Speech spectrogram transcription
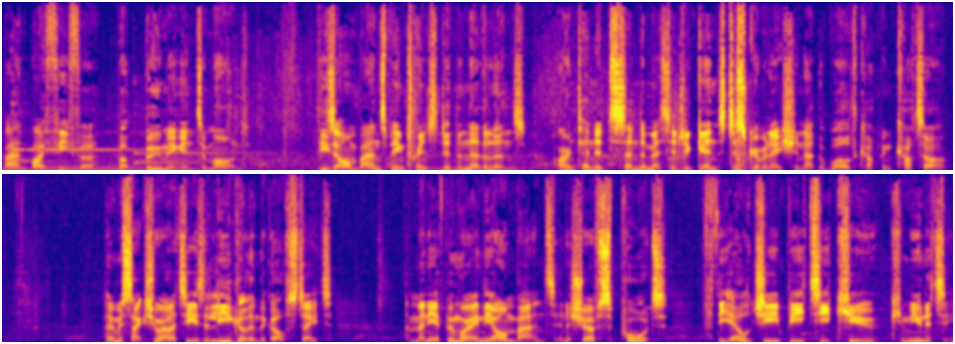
Banned by FIFA but booming in demand. These armbands being printed in the Netherlands are intended to send a message against discrimination at the World Cup in Qatar. Homosexuality is illegal in the Gulf state, and many have been wearing the armbands in a show of support for the LGBTQ community.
